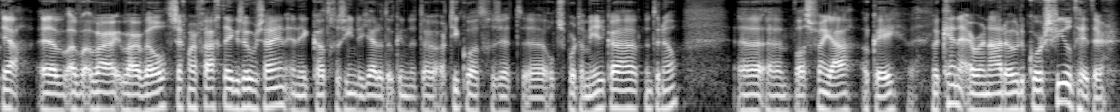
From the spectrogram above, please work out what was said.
Ja, ja waar, waar wel zeg maar vraagtekens over zijn. En ik had gezien dat jij dat ook in het artikel had gezet op sportamerika.nl. was van ja, oké, okay, we kennen Arenado, de course field hitter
